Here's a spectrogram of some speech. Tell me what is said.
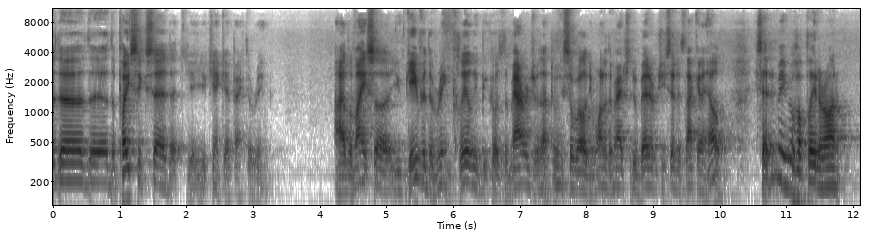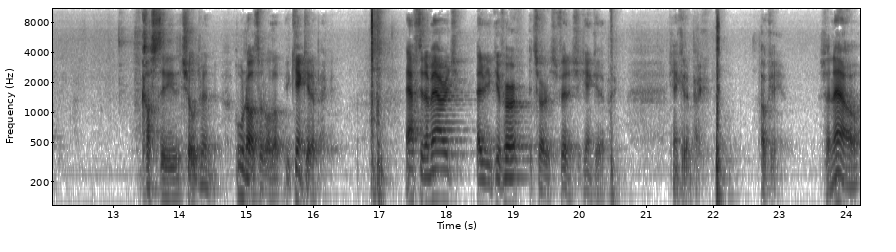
the, the, the Paisik said that you, you can't get back the ring. I, Lamaisa, you gave her the ring clearly because the marriage was not doing so well and you wanted the marriage to do better and she said it's not gonna help. He said, maybe we'll help later on. Custody, the children, who knows what will help, you can't get it back. After the marriage, and if you give her, it's hers, finished, you can't get it back. Can't get it back. Okay, so now,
